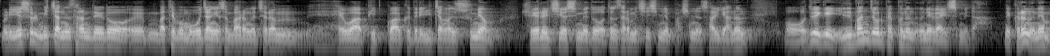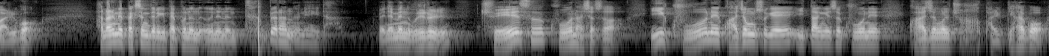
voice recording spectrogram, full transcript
물론 예수를 믿지 않는 사람들도 마태복음 5장에서 말한 것처럼 해와 빛과 그들의 일정한 수명 죄를 지었음에도 어떤 사람은 70년, 80년 살게 하는 모두에게 일반적으로 베푸는 은혜가 있습니다. 근데 그런 은혜 말고 하나님의 백성들에게 베푸는 은혜는 특별한 은혜이다. 왜냐하면 우리를 죄에서 구원하셔서 이 구원의 과정 속에 이 땅에서 구원의 과정을 쭉 밟게 하고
